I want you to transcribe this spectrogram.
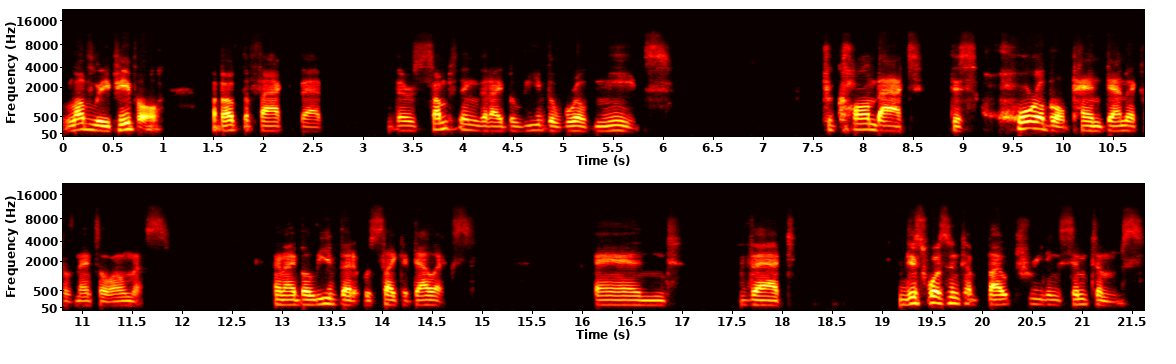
lovely people, about the fact that there's something that I believe the world needs to combat this horrible pandemic of mental illness. And I believe that it was psychedelics. And that this wasn't about treating symptoms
